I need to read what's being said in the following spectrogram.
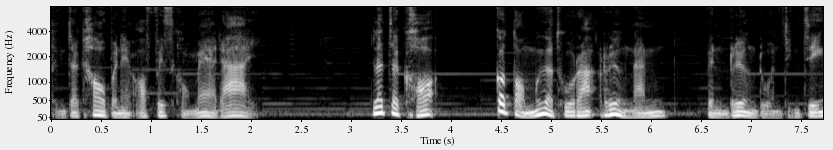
ถึงจะเข้าไปในออฟฟิศของแม่ได้ และจะเคาะก็ต่อเมื่อธุระเรื่องนั้นเป็นเรื่องด่วนจริง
